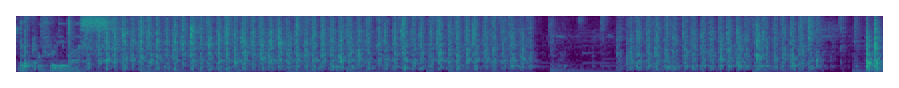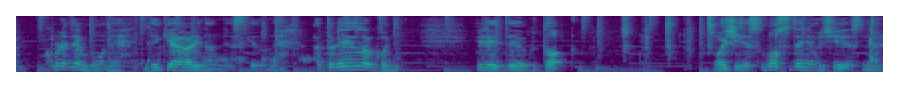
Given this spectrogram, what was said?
よく振ります。これでもうね出来上がりなんですけどね。あと冷蔵庫に入れておくと美味しいです。もうすでに美味しいですね。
